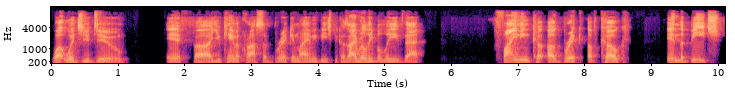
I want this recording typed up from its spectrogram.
What would you do if uh, you came across a brick in Miami Beach? Because I really believe that finding co- a brick of coke in the beach,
